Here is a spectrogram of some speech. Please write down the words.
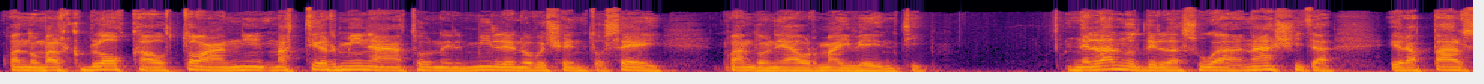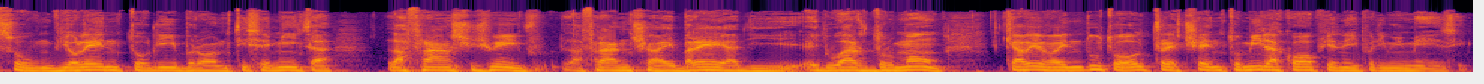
quando Mark Bloch ha otto anni, ma terminato nel 1906, quando ne ha ormai 20. Nell'anno della sua nascita era apparso un violento libro antisemita, La France Juive, la Francia ebrea di Edouard Drummond, che aveva venduto oltre 100.000 copie nei primi mesi.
